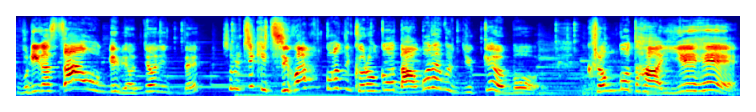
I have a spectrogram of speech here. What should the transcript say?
우리가 쌓아온 게 몇 년인데? 솔직히 직원권 그런 거 나면 6개월 뭐, 그런 거 다 이해해.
